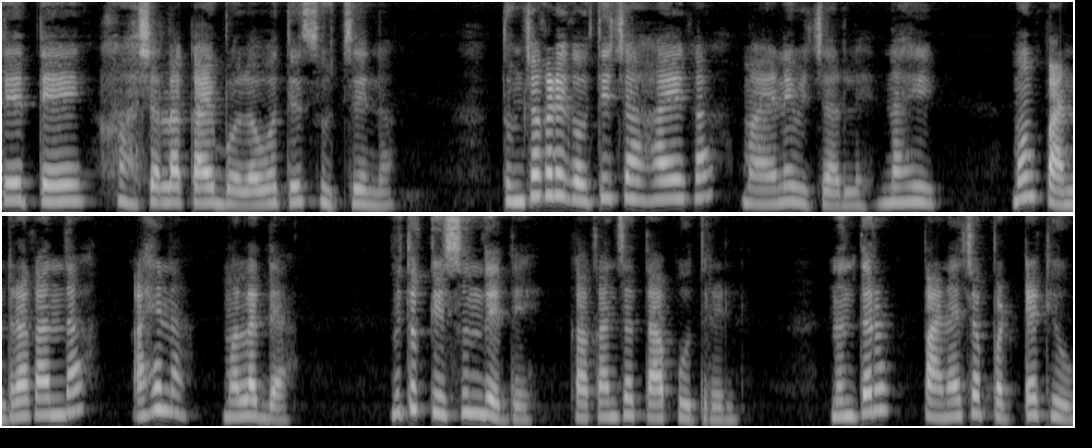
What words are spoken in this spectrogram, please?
ते ते आशाला काय बोलावं ते सुचेना. तुमच्याकडे गवती चहा आहे का? मायाने विचारले. नाही. मग पांढरा कांदा आहे ना? मला द्या. मी तो किसून देते. काकांचा ताप उतरेल. नंतर पाण्याच्या पट्ट्या ठेवू.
